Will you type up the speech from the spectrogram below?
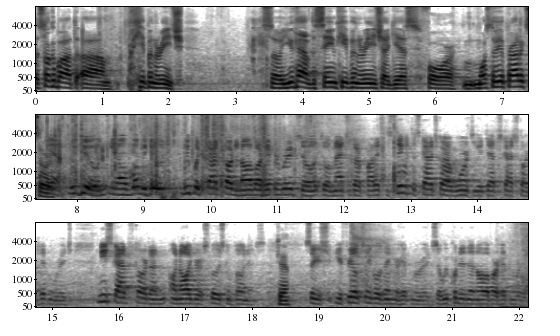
Let's talk about um, hip and ridge. So you have the same hip and ridge, I guess, for most of your products, or Yeah, we do. And, you know, what we do, we put Scotchgard in all of our hip and ridge, so, so it matches our product. To stay with the Scotchgard warranty, you have to have Scotchgard hip and ridge. You need Scotchgard on, on all your exposed components. okay? So your, your field shingles and your hip and ridge. So we put it in all of our hip and ridge.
